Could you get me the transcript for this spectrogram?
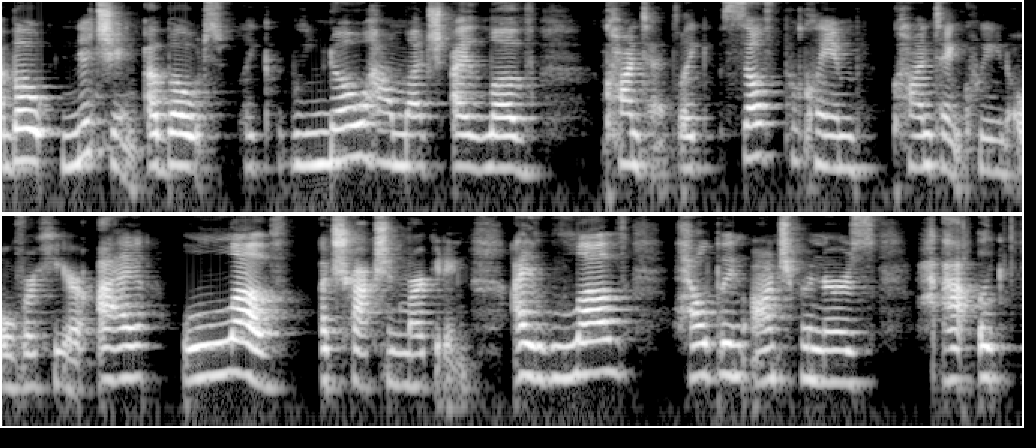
about niching, about like we know how much I love content, like self-proclaimed content queen over here. I love attraction marketing. I love helping entrepreneurs ha- like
